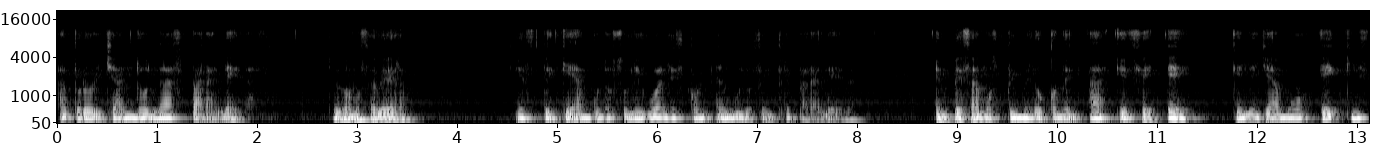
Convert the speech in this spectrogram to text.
aprovechando las paralelas. Entonces vamos a ver este, qué ángulos son iguales con ángulos entre paralelas. Empezamos primero con el AFE que le llamo X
